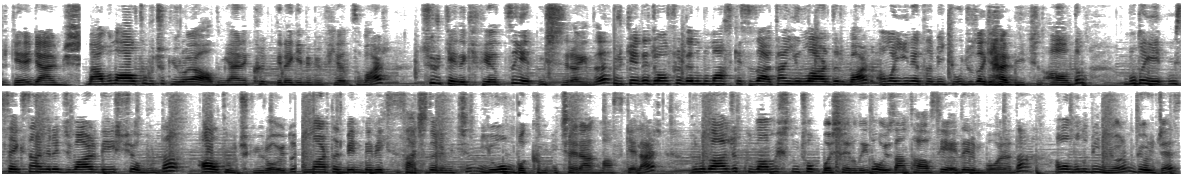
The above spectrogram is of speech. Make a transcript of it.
Türkiye'ye gelmiş. Ben bunu 6,5 euroya aldım. Yani 40 lira gibi bir fiyatı var. Türkiye'deki fiyatı 70 liraydı. Türkiye'de John Frieda'nın bu maskesi zaten yıllardır var ama yine tabii ki ucuza geldiği için aldım. Bu da 70-80 lira civarı değişiyor burada. 6,5 euroydu. Bunlar tabii benim bebeksi saçlarım için yoğun bakım içeren maskeler. Bunu daha önce kullanmıştım. Çok başarılıydı. O yüzden tavsiye ederim bu arada. Ama bunu bilmiyorum. Göreceğiz.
